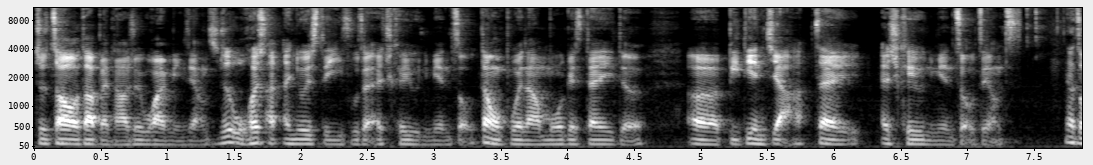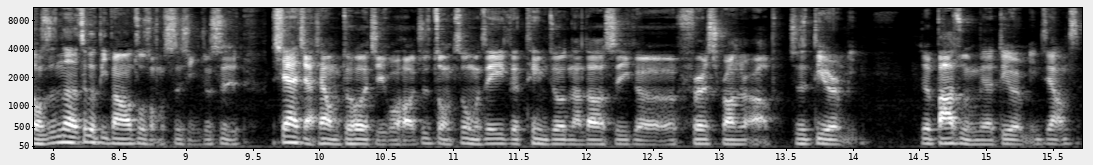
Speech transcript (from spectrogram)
就照照大白拿去外面这样子，就是我会穿 NUS 的衣服在 HKU 里面走，但我不会拿 Morgan Stanley 的呃笔电夹在 HKU 里面走这样子。那总之呢，这个地方要做什么事情，就是现在讲一下我们最后的结果哈。就总之我们这一个 team 就拿到的是一个 first runner up，就是第二名，就八组里面的第二名这样子。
